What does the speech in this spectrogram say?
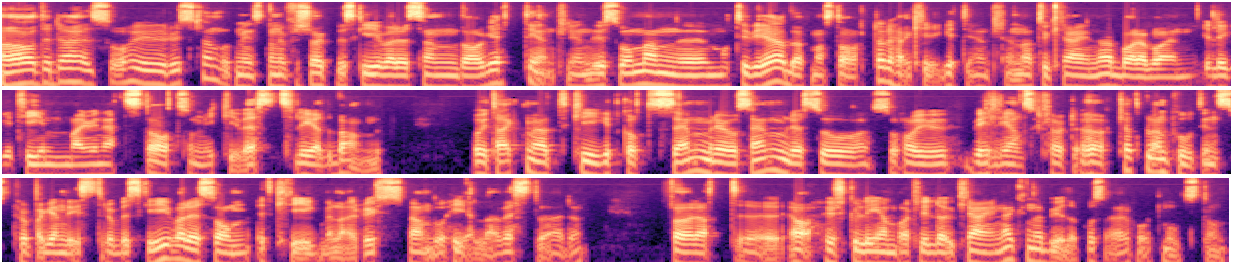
Ja, det där, så har ju Ryssland åtminstone försökt beskriva det sedan dag ett egentligen. Det är så man eh, motiverade att man startade det här kriget egentligen. Att Ukraina bara var en illegitim marionettstat som gick i västs ledband. Och i takt med att kriget gått sämre och sämre så, så har ju viljan såklart ökat bland Putins propagandister att beskriva det som ett krig mellan Ryssland och hela västvärlden. För att, eh, ja, hur skulle enbart lilla Ukraina kunna bjuda på så här hårt motstånd?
